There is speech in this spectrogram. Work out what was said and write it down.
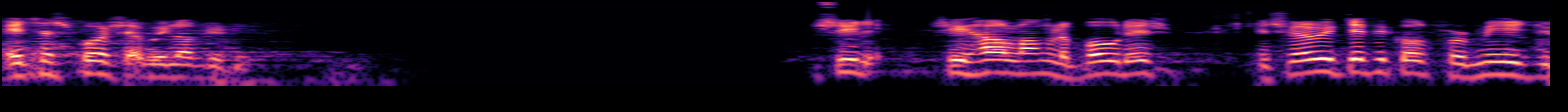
it's a sport that we love to do. See, see how long the boat is? It's very difficult for me to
